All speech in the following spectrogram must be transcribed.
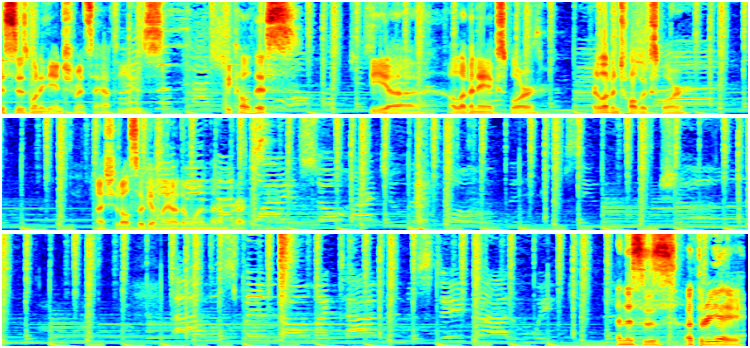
this is one of the instruments I have to use. We call this the uh, 11A Explorer, or 1112 Explorer. I should also get my other one that I'm practicing. And this is a 3A.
